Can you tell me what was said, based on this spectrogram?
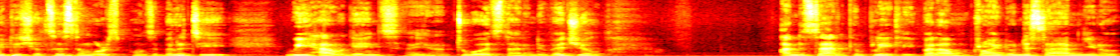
judicial system, what responsibility we have against, you know, towards that individual. Understand completely, but I'm trying to understand, you know,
